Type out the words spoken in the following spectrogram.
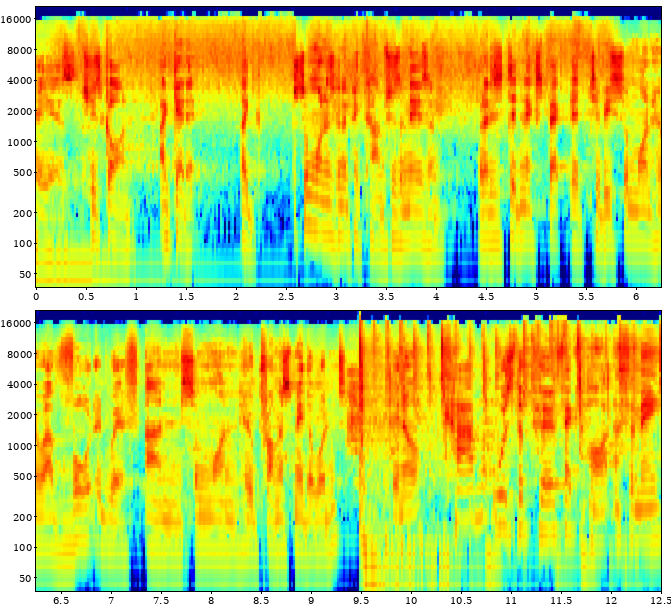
he is. She's gone. I get it. Like, someone is going to pick Cam. She's amazing. But I just didn't expect it to be someone who I've voted with and someone who promised me they wouldn't. You know? Cam was the perfect partner for me.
